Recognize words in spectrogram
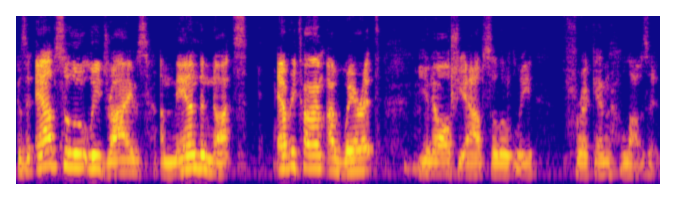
Because it absolutely drives Amanda nuts every time I wear it. Mm-hmm. You know, she absolutely frickin' loves it.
